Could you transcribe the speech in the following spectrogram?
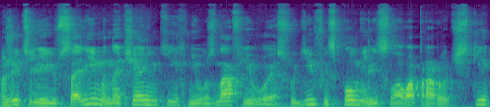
Жители Иерусалима, начальники их, не узнав его и осудив, исполнили слова пророческие,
